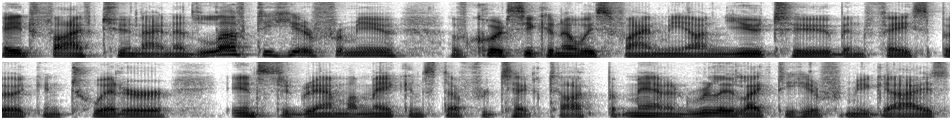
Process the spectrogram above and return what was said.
8529. I'd love to hear from you. Of course, you can always find me on YouTube and Facebook and Twitter, Instagram. I'm making stuff for TikTok, but man, I'd really like to hear from you guys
